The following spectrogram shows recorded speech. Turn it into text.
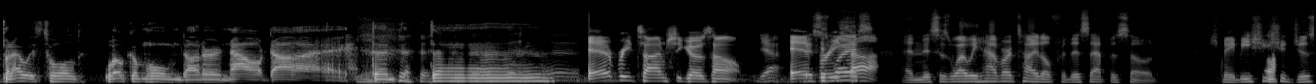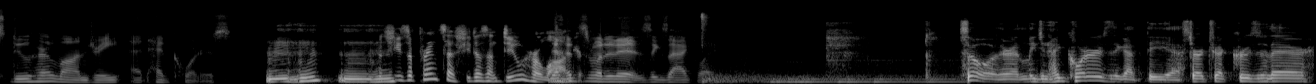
But I was told, "Welcome home, daughter. Now die." Dun, dun, dun. Every time she goes home. yeah. Every why I s- time. And this is why we have our title for this episode. Maybe she Oh. should just do her laundry at headquarters. Mm-hmm. Mm-hmm. she's a princess. She doesn't do her laundry. That's what it is, exactly. So they're at Legion headquarters. They got the uh, Star Trek cruiser there.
